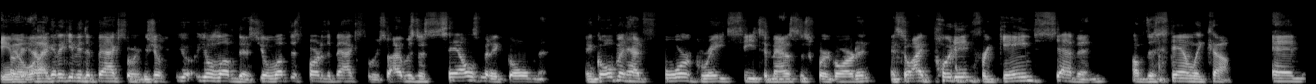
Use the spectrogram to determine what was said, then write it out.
you know, okay, I got to give you the backstory because you'll, you'll, you'll love this. You'll love this part of the backstory. So I was a salesman at Goldman. And Goldman had four great seats at Madison Square Garden. And so I put in for game seven of the Stanley Cup. And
